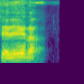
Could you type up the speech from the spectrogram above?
സെരേറ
